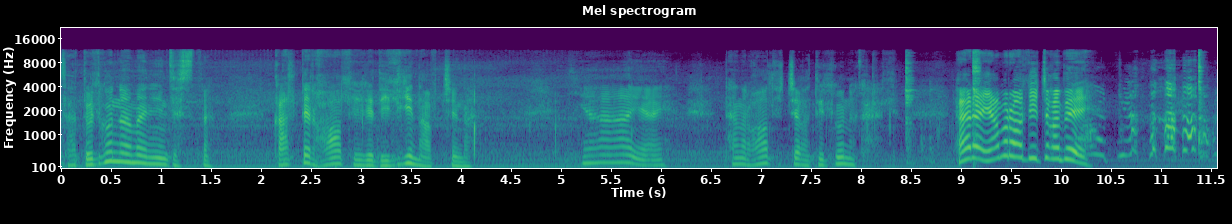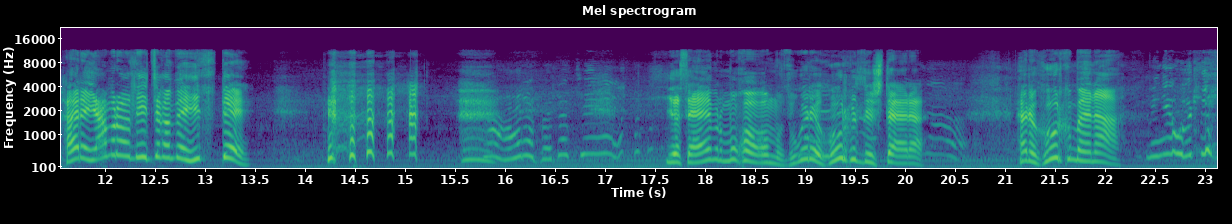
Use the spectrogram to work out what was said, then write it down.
За дүлгөөнөө маань энэ зэстэ гал дээр хоол хийгээд илгийг авч байна. Яа яа. Та нар хоол хийж байгаа дүлгөөнөг харъя. Хараа ямар хоол хийж байгаа юм бэ? Хараа ямар хоол хийж байгаа юм бэ? Хэлдэ. Хараа болооч. Яс амар муухай байгаа юм уу? Зүгээрээ хөөхөл дээ штэ хараа. Хараа хөөхөн байна. Миний хөлийг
